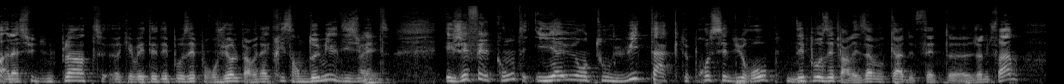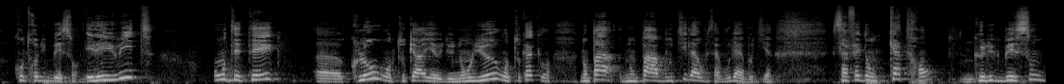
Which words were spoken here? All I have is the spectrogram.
à la suite d'une plainte euh, qui avait été déposée pour viol par une actrice en 2018. Et j'ai fait le compte, il y a eu en tout huit actes procéduraux déposés par les avocats de cette euh, jeune femme contre Luc Besson. Et les huit ont été euh, clos, en tout cas il y a eu du non-lieu, en tout cas n'ont pas, pas abouti là où ça voulait aboutir. Ça fait donc 4 ans mm. que Luc Besson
